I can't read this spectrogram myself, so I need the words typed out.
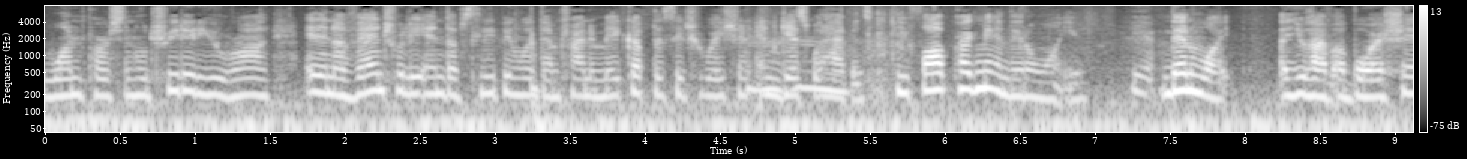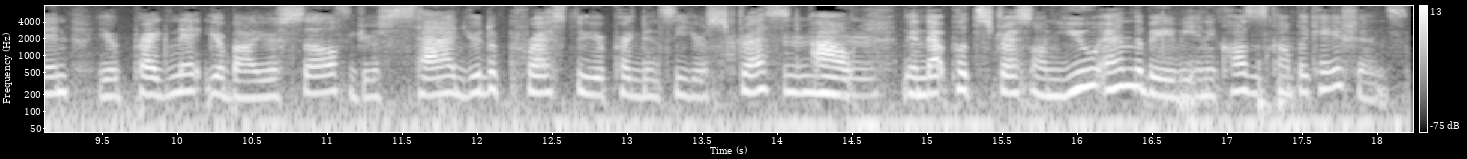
one person who treated you wrong and then eventually end up sleeping with them trying to make up the situation and guess what happens? You fall pregnant and they don't want you. Yeah. Then what? Uh, You have abortion, you're pregnant, you're by yourself, you're sad, you're depressed through your pregnancy, you're stressed out. Then that puts stress on you and the baby and it causes complications.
